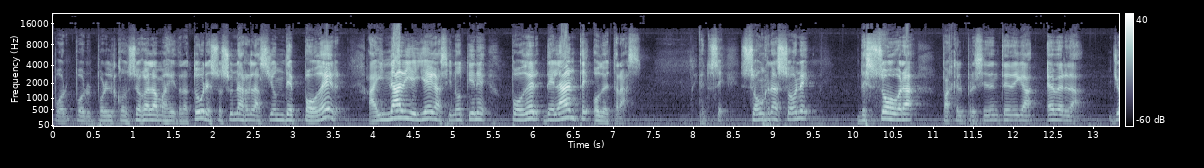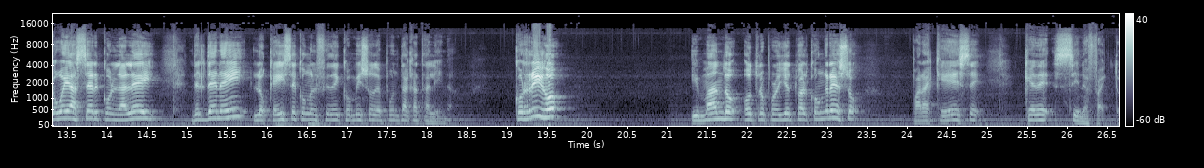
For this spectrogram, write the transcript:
por, por- por el Consejo de la Magistratura. Eso es una relación de poder. Ahí nadie llega si no tiene poder delante o detrás. Entonces, son razones de sobra para que el presidente diga, es verdad, yo voy a hacer con la ley del DNI lo que hice con el fideicomiso de Punta Catalina. Corrijo y mando otro proyecto al Congreso para que ese quede sin efecto.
